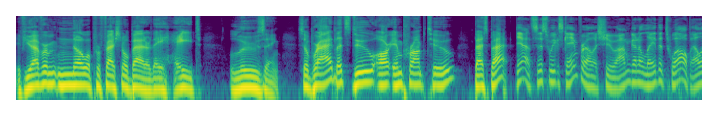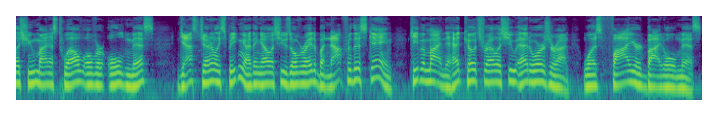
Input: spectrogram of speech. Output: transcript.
If you ever know a professional bettor, they hate losing. So, Brad, let's do our impromptu best bet. Yeah, it's this week's game for LSU. I'm going to lay the 12. LSU minus 12 over Ole Miss. Yes, generally speaking, I think LSU is overrated, but not for this game. Keep in mind, the head coach for LSU, Ed Orgeron, was fired by Ole Miss.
